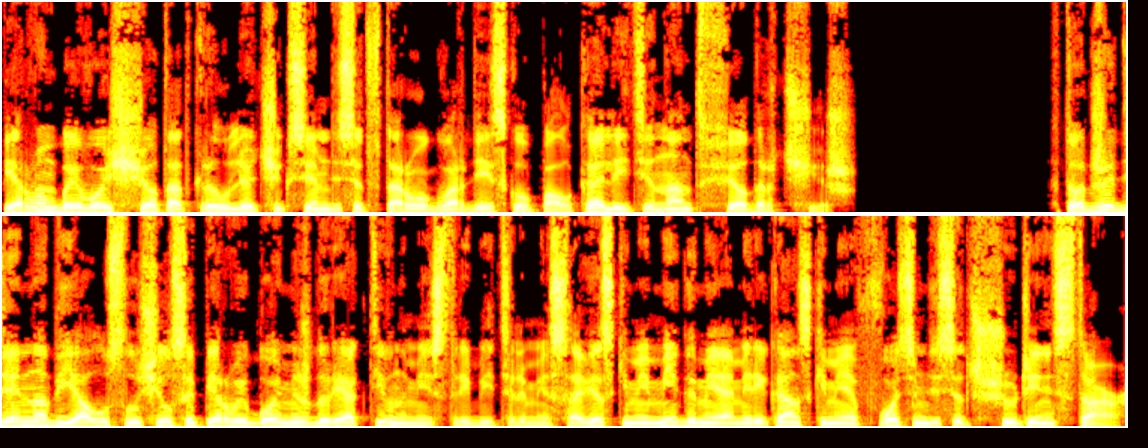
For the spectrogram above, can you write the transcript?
Первым боевой счет открыл летчик 72-го гвардейского полка лейтенант Федор Чиш. В тот же день над Ялу случился первый бой между реактивными истребителями, советскими МиГами и американскими F-80 Shooting Star.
